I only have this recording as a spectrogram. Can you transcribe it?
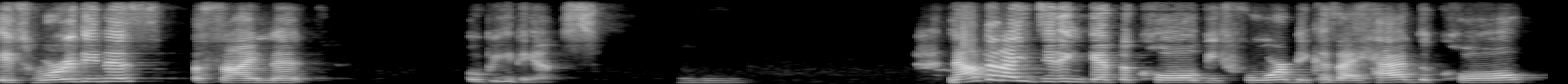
its worthiness, assignment, obedience. Mm-hmm. Not that I didn't get the call before because I had the call.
